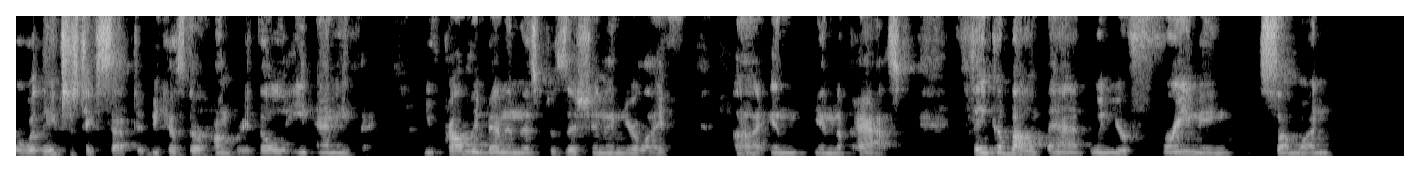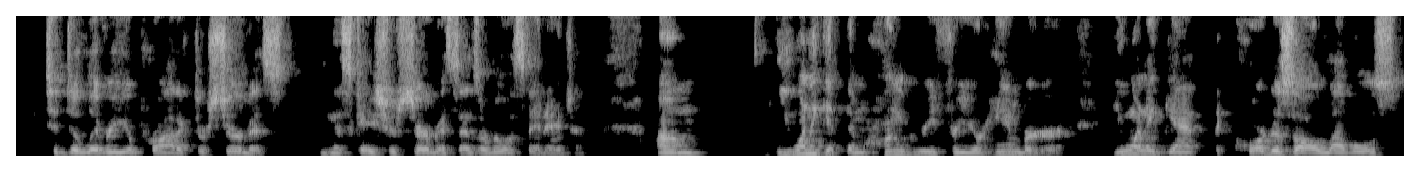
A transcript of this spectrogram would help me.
or would they just accept it because they're hungry? They'll eat anything. You've probably been in this position in your life uh, in, in the past. Think about that when you're framing someone to deliver your product or service, in this case, your service as a real estate agent. Um, you want to get them hungry for your hamburger. You want to get the cortisol levels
